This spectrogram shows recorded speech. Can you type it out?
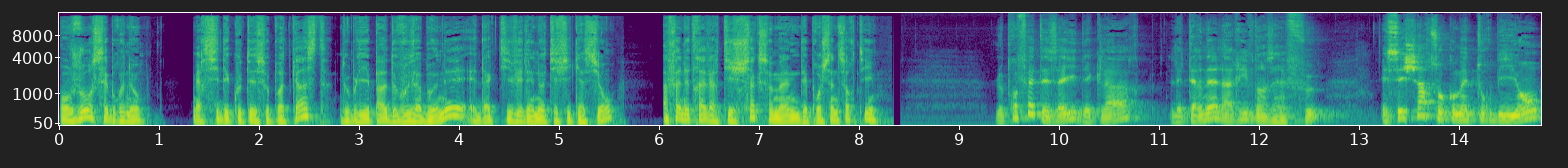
Bonjour, c'est Bruno. Merci d'écouter ce podcast. N'oubliez pas de vous abonner et d'activer les notifications afin d'être averti chaque semaine des prochaines sorties. Le prophète Ésaïe déclare L'Éternel arrive dans un feu, et ses chars sont comme un tourbillon,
